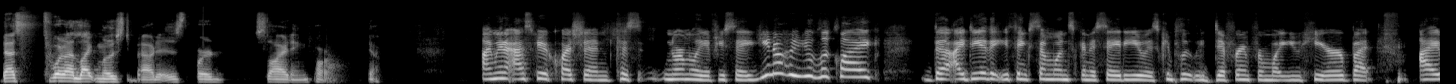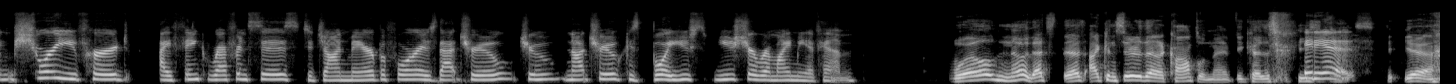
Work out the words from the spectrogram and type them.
that's what I like most about it is the word sliding part. Yeah. I'm going to ask you a question because normally, if you say, you know who you look like, the idea that you think someone's going to say to you is completely different from what you hear but i'm sure you've heard i think references to john mayer before is that true true not true because boy you you sure remind me of him Well, no, that's that's I consider that a compliment because it is. Yeah,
